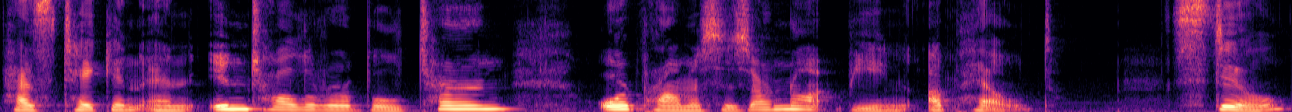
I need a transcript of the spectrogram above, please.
has taken an intolerable turn or promises are not being upheld. Still,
